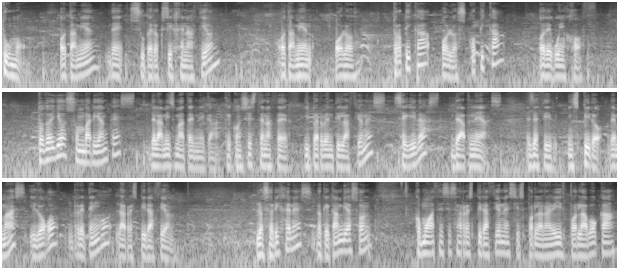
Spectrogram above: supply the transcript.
TUMO o también de superoxigenación o también holotrópica, holoscópica o de Wim Hof. Todo ello son variantes de la misma técnica que consiste en hacer hiperventilaciones seguidas de apneas, es decir, inspiro de más y luego retengo la respiración. Los orígenes lo que cambia son cómo haces esas respiraciones, si es por la nariz, por la boca,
